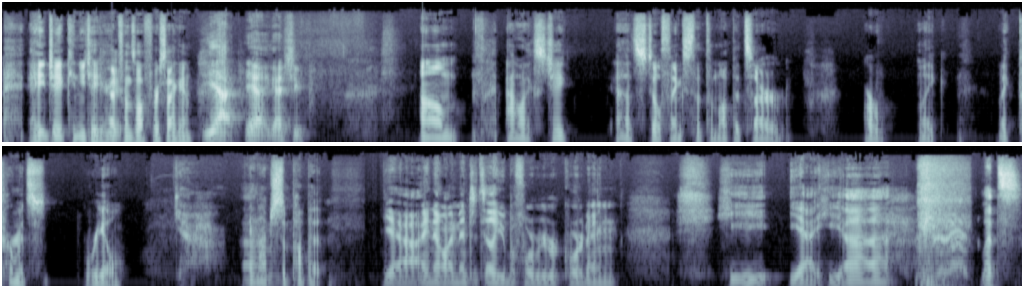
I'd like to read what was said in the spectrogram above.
2011. Hey Jake, can you take your headphones off for a second? Yeah, yeah, I got you. Um, Alex, Jake uh, still thinks that the Muppets are are like like Kermit's real Yeah. and not Um, just a puppet. Yeah, I know. I meant to tell you before we were recording. He, yeah, he. uh Let's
